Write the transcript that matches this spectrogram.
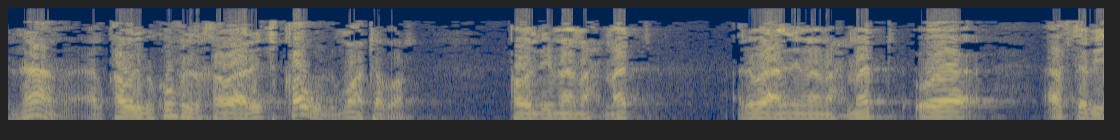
نعم القول بكفر الخوارج قول معتبر. قول الإمام أحمد رواية عن الإمام أحمد وأفتى به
